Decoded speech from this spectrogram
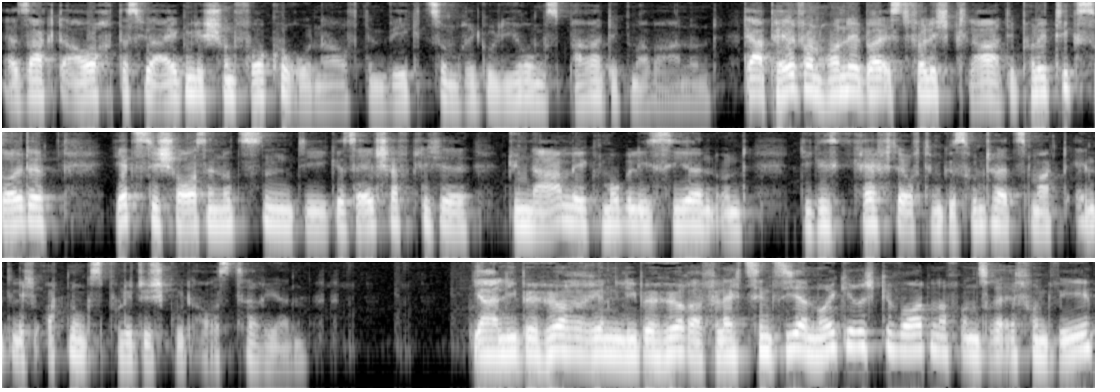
Er sagt auch, dass wir eigentlich schon vor Corona auf dem Weg zum Regulierungsparadigma waren. Und der Appell von Horneber ist völlig klar. Die Politik sollte jetzt die Chance nutzen, die gesellschaftliche Dynamik mobilisieren und die Kräfte auf dem Gesundheitsmarkt endlich ordnungspolitisch gut austarieren. Ja, liebe Hörerinnen, liebe Hörer, vielleicht sind Sie ja neugierig geworden auf unsere F&W,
